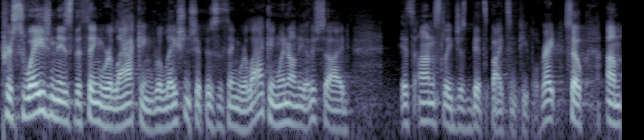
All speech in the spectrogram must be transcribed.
persuasion is the thing we're lacking, relationship is the thing we're lacking, when on the other side, it's honestly just bits, bytes, and people, right? So um,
